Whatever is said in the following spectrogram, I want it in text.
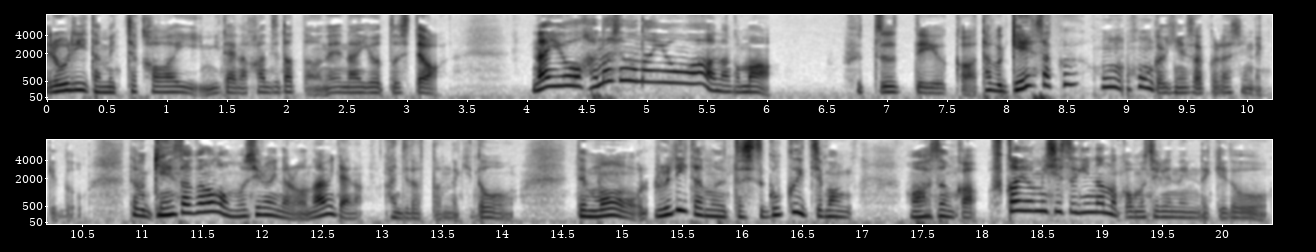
ロリータめっちゃ可愛いみたいな感じだったのね、内容としては。内容、話の内容は、なんかまあ、普通っていうか、多分原作？本、本が原作らしいんだけど、多分原作の方が面白いんだろうな、みたいな感じだったんだけど、でも、ルリータの私すごく一番、あ、なんか、深読みしすぎなのかもしれないんだけど、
